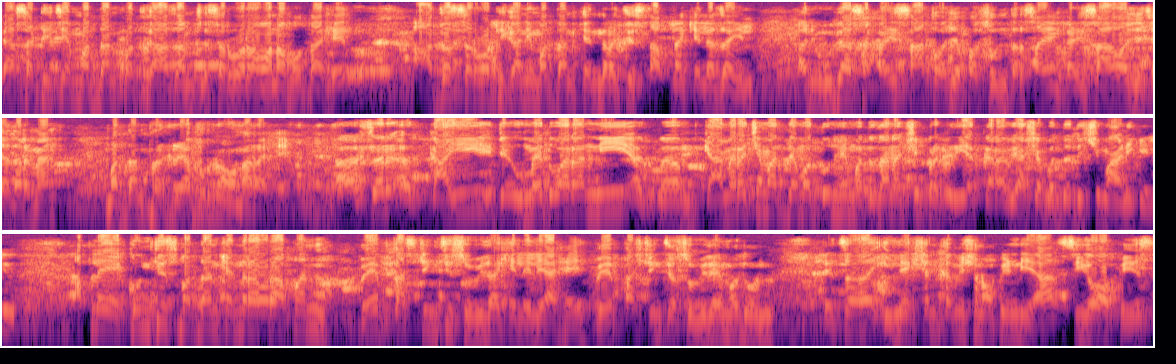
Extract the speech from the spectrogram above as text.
त्यासाठीचे मतदान पथक आज आमचे सर्व रवाना होत आहेत आजच सर्व ठिकाणी मतदान केंद्राची स्थापना केल्या जाईल. आणि उद्या सकाळी सात वाजेपासून तर सायंकाळी सहा वाजेच्या दरम्यान मतदान प्रक्रिया पूर्ण होणार आहे. सर काही जे उमेदवारांनी कॅमेराच्या माध्यमातून हे मतदानाची प्रक्रिया करावी अशा पद्धतीची मागणी केली होती. आपल्या एकोणतीस मतदान केंद्रावर आपण वेब कास्टिंगची सुविधा केलेली आहे. वेब कास्टिंगच्या सुविधेमधून त्याचं election commission of India CO office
